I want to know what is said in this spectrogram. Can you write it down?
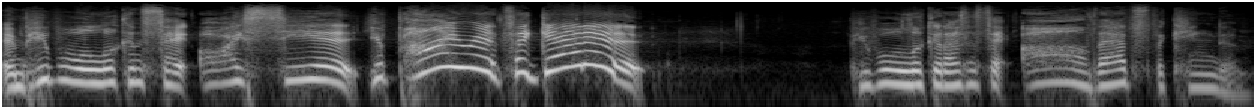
And people will look and say, Oh, I see it. You're pirates. I get it. People will look at us and say, Oh, that's the kingdom.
